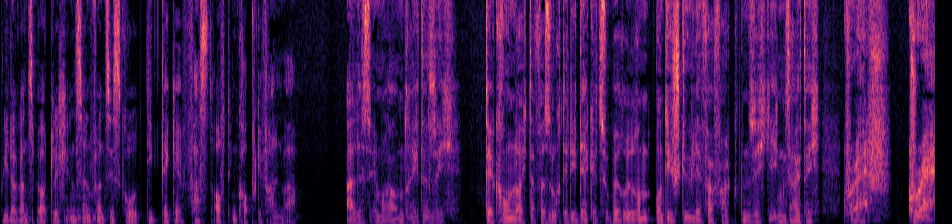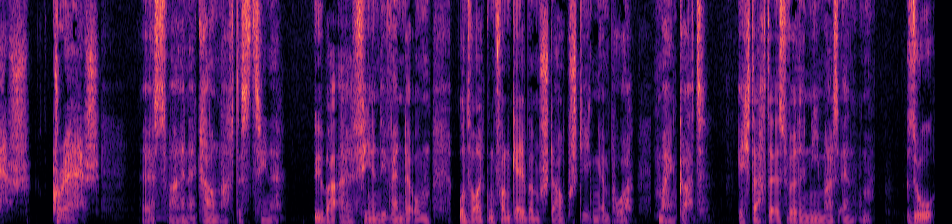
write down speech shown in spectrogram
wieder ganz wörtlich, in San Francisco die Decke fast auf den Kopf gefallen war. Alles im Raum drehte sich. Der Kronleuchter versuchte die Decke zu berühren und die Stühle verfolgten sich gegenseitig. Crash, Crash, Crash. Es war eine grauenhafte Szene. Überall fielen die Wände um und Wolken von gelbem Staub stiegen empor. Mein Gott, ich dachte, es würde niemals enden. So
